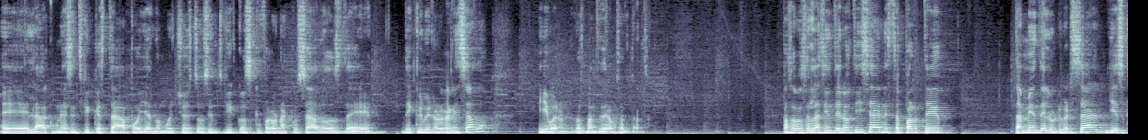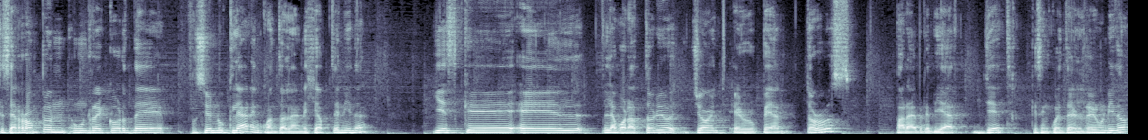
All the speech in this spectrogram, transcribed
la comunidad científica está apoyando mucho a estos científicos que fueron acusados de, crimen organizado. Y bueno, los mantendremos al tanto. Pasamos a la siguiente noticia. En esta parte también del Universal, y es que se rompe un, récord de fusión nuclear en cuanto a la energía obtenida. Y es que el laboratorio Joint European Torus, para abreviar JET, que se encuentra en el Reino Unido,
